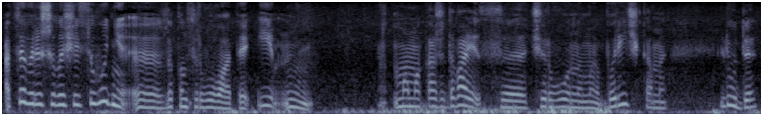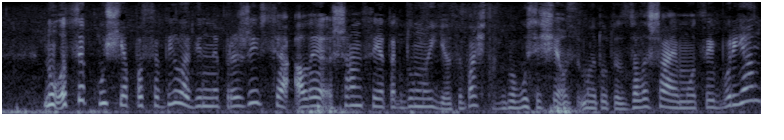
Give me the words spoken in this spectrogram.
А це вирішили ще й сьогодні е, законсервувати. І мама каже, давай з червоними порічками. Люди, Ну, оце кущ я посадила, він не прижився, але шанси, я так думаю, є. Бачите, бабуся ще ось ми тут залишаємо цей бур'ян.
